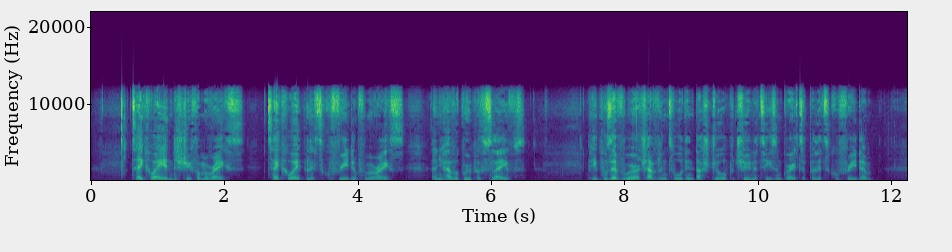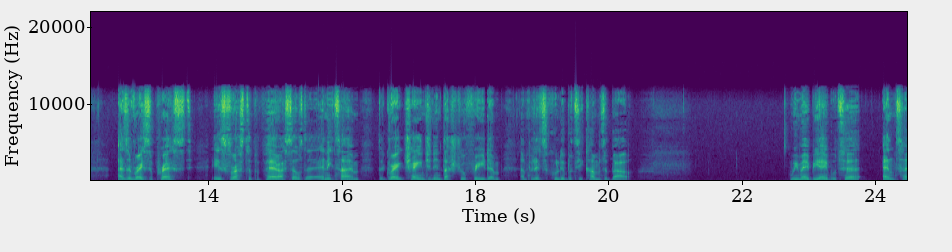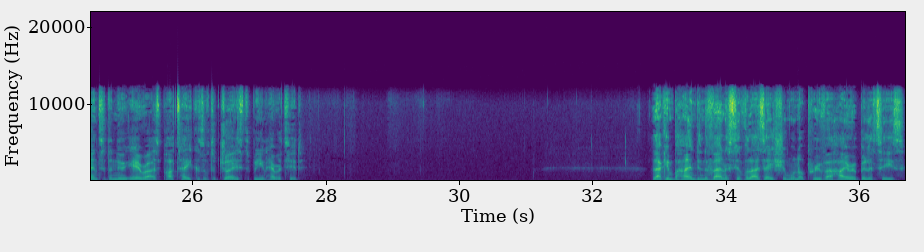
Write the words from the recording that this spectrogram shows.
Take away industry from a race, take away political freedom from a race, and you have a group of slaves. Peoples everywhere are travelling toward industrial opportunities and greater political freedom. As a race oppressed, it is for us to prepare ourselves that at any time the great change in industrial freedom and political liberty comes about, we may be able to enter into the new era as partakers of the joys to be inherited. Lagging behind in the van of civilization will not prove our higher abilities.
